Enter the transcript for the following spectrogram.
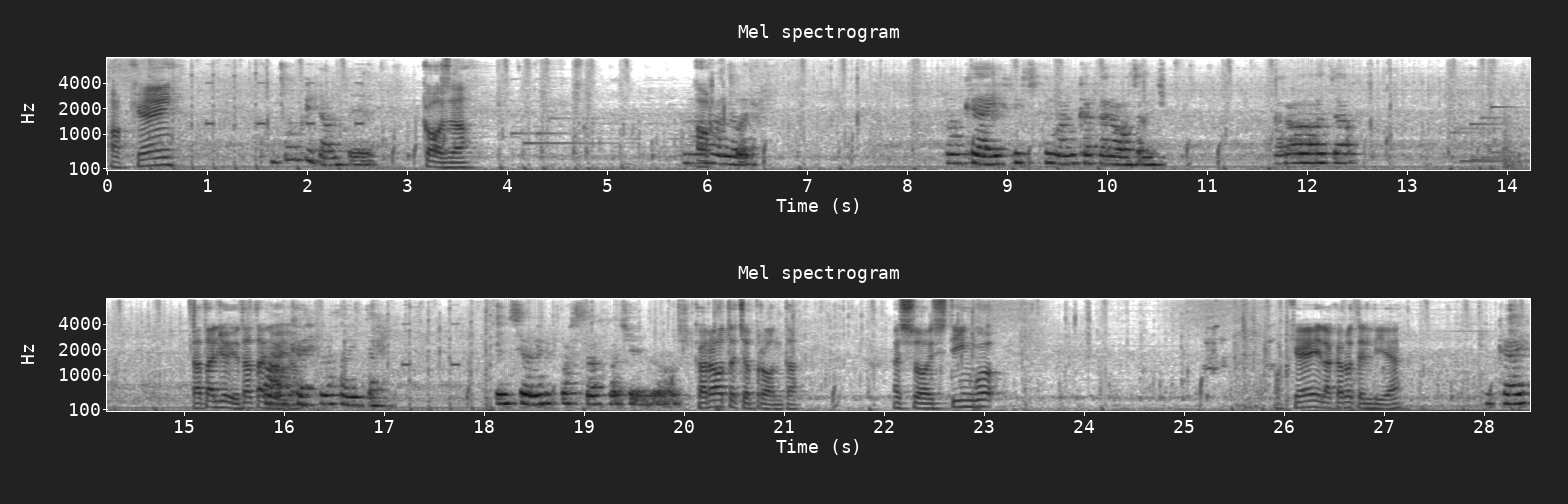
Ok. Un po' inquietante. Cosa? No, Oh. Allora. Ok, qui ci manca carota. Carota. La taglio io, la taglio Ah, io. ok, la fai te. Attenzione che qua sta facendo. Carota già pronta. Adesso estinguo. Ok, la carota è lì, eh. Ok,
